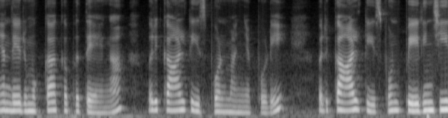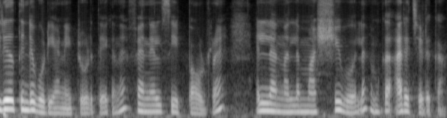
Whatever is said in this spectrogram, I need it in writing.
ഞാൻ ദേ ഒരു മുക്കാൽ കപ്പ് തേങ്ങ ഒരു കാൽ ടീസ്പൂൺ മഞ്ഞൾപ്പൊടി ഒരു കാൽ ടീസ്പൂൺ പെരിഞ്ചീരകത്തിന്റെ പൊടിയാണ് ഇട്ട് കൊടുത്തേക്കുന്നത്. ഫെനൽ സീഡ് പൗഡർ എല്ലാം നല്ല മഷി പോലെ നമുക്ക് അരച്ചെടുക്കാം.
